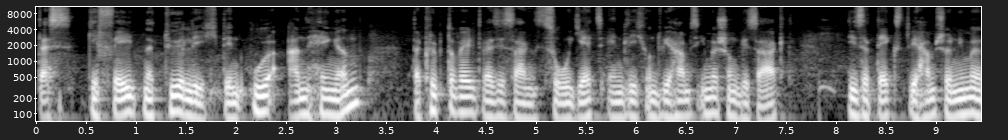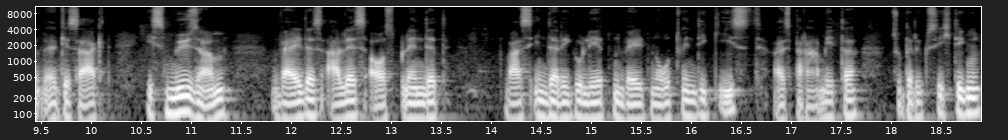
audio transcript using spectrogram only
Das gefällt natürlich den Uranhängern der Kryptowelt, weil sie sagen, so jetzt endlich, und wir haben es immer schon gesagt, dieser Text, wir haben schon immer äh, gesagt, ist mühsam, weil das alles ausblendet, was in der regulierten Welt notwendig ist, als Parameter zu berücksichtigen.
